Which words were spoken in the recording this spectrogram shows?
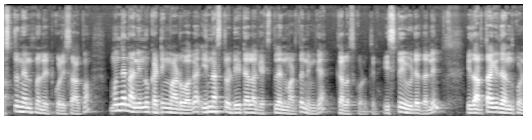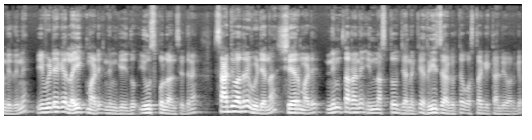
ಅಷ್ಟು ನೆನಪಿನಲ್ಲಿ ಇಟ್ಕೊಳ್ಳಿ ಸಾಕು. ಮುಂದೆ ನಾನು ಇನ್ನೂ ಕಟಿಂಗ್ ಮಾಡುವಾಗ ಇನ್ನಷ್ಟು ಡೀಟೇಲಾಗಿ ಎಕ್ಸ್ಪ್ಲೇನ್ ಮಾಡ್ತಾ ನಿಮಗೆ ಕಲಿಸ್ಕೊಡ್ತೀನಿ. ಇಷ್ಟೇ ವಿಡಿಯೋದಲ್ಲಿ ಇದು ಅರ್ಥ ಆಗಿದೆ ಅಂದ್ಕೊಂಡಿದ್ದೀನಿ. ಈ ವಿಡಿಯೋಗೆ ಲೈಕ್ ಮಾಡಿ ನಿಮಗೆ ಇದು ಯೂಸ್ಫುಲ್ ಅನಿಸಿದರೆ ಸಾಧ್ಯವಾದರೆ ವಿಡಿಯೋನ ಶೇರ್ ಮಾಡಿ. ನಿಮ್ಮ ಥರನೇ ಇನ್ನಷ್ಟು ಜನಕ್ಕೆ ರೀಚ್ ಆಗುತ್ತೆ ಹೊಸದಾಗಿ ಕಲಿಯೋರಿಗೆ.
